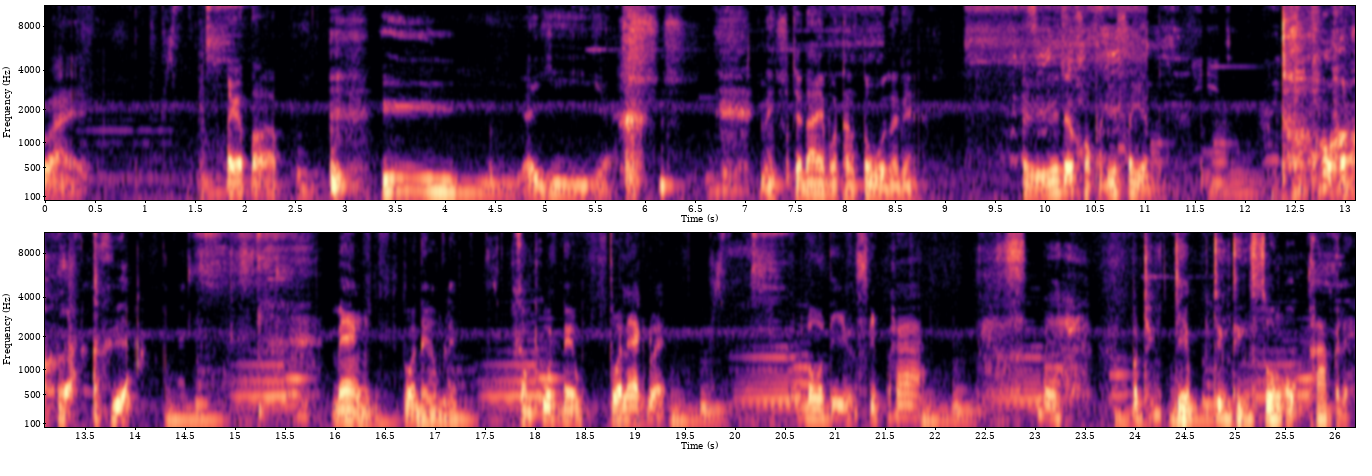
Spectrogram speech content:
ด้วยไปกันต่อบอือไอ้เหี้ยไม่จะได้หมดทั้งตู้แล้วเนี่ย เออเจ้าขอปฏิเสธโถ่แม่งตัวเดิมเลย คำพูดเดิมตัวแรกด้วย โลที่สิบห้าแม่มันถึงเจ็บจึงถึงซวงอกข้ามไปเลย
